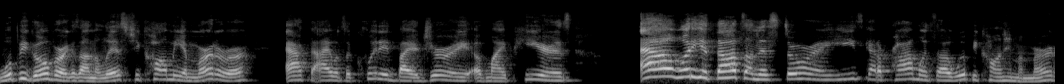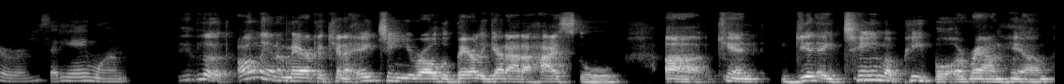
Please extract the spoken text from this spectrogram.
Whoopi Goldberg is on the list. She called me a murderer after I was acquitted by a jury of my peers. Al, what are your thoughts on this story? He's got a problem with uh, be calling him a murderer. He said he ain't one. Look, only in America can an 18 year old who barely got out of high school uh, can get a team of people around him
